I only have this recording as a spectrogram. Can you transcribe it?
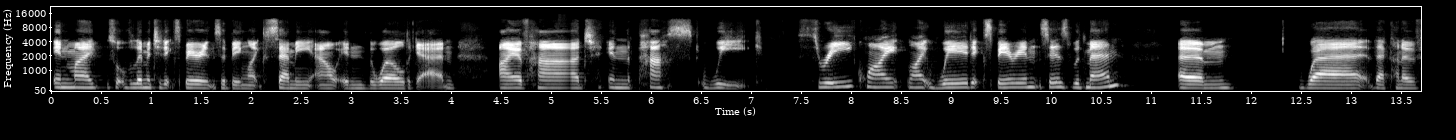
in my sort of limited experience of being like semi out in the world again i have had in the past week three quite like weird experiences with men um where they're kind of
